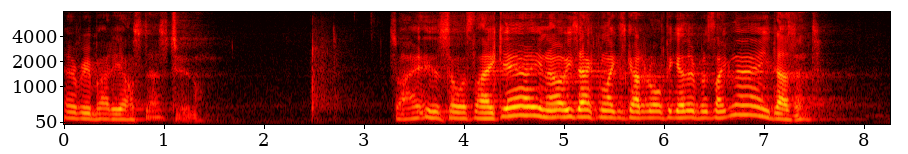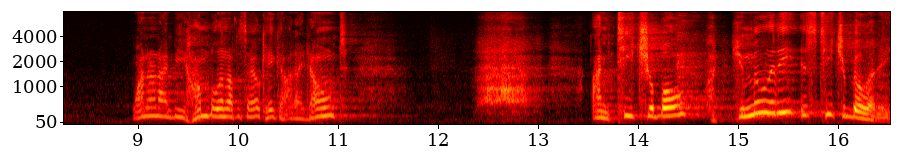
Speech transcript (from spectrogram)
everybody else does too. So, I, so it's like, yeah, you know, he's acting like he's got it all together, but it's like, nah, he doesn't. Why don't I be humble enough and say, okay, God, I don't. I'm teachable. Humility is teachability.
